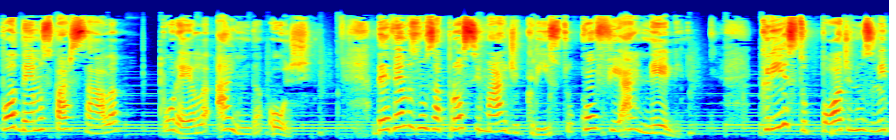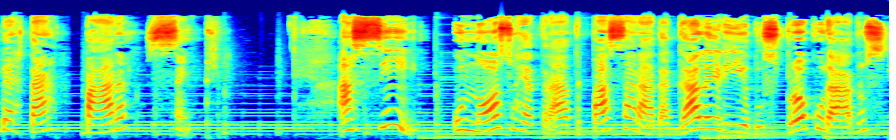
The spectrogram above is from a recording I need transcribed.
podemos passá-la por ela ainda hoje. Devemos nos aproximar de Cristo, confiar nele Cristo pode nos libertar para sempre. Assim, o nosso retrato passará da galeria dos procurados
